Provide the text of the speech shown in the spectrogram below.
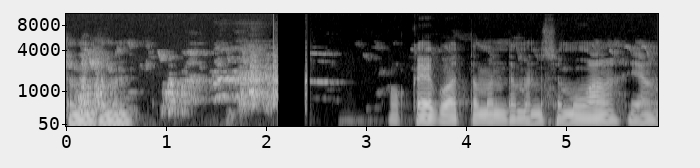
teman-teman. Oke buat teman-teman semua yang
